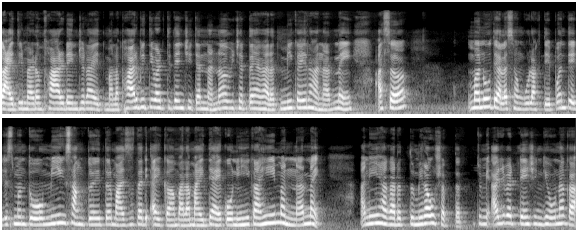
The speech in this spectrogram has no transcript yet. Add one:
गायत्री मॅडम फार डेंजर आहेत. मला फार भीती वाटते त्यांची. त्यांना न विचारता ह्या घरात मी काही राहणार नाही. असं मनू त्याला सांगू लागते. पण तेजस म्हणतो मी सांगतोय तर माझं तरी ऐका. मला माहिती आहे कोणीही काहीही म्हणणार नाही. आणि ह्या घरात तुम्ही राहू शकतात. तुम्ही अजिबात टेन्शन घेऊ नका.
